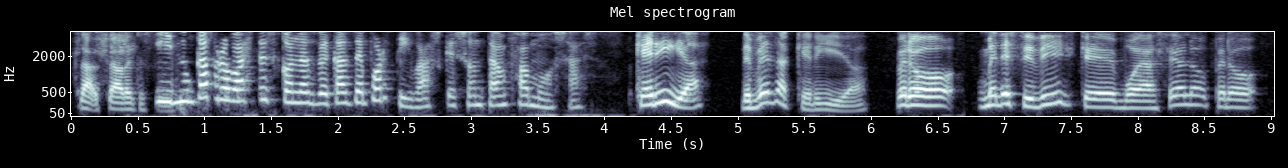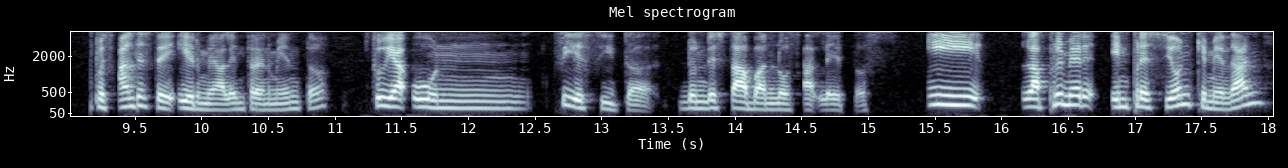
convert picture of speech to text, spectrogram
Claro, claro que sí. ¿Y nunca probaste con las becas deportivas que son tan famosas? Quería, de verdad quería, pero me decidí que voy a hacerlo, pero pues antes de irme al entrenamiento, fui a un fiesta donde estaban los atletas. Y la primera impresión que me dan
